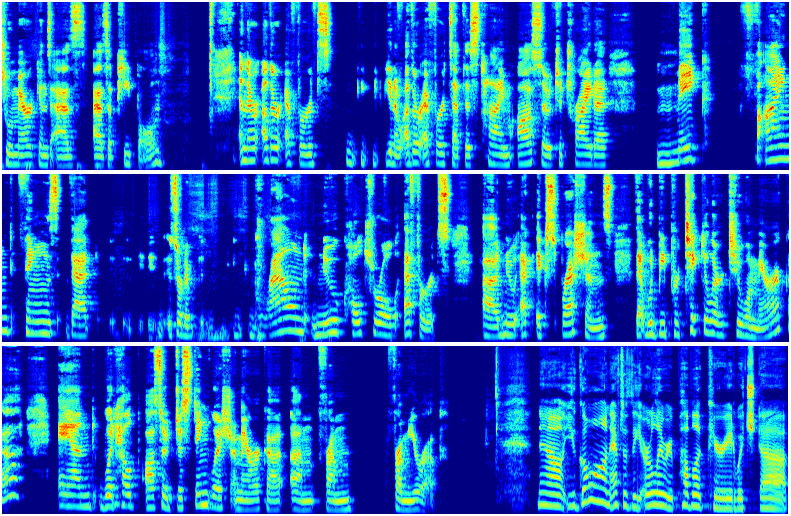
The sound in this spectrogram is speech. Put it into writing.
to Americans as as a people. And there are other efforts, you know, other efforts at this time also to try to make find things that sort of ground new cultural efforts, uh, new e- expressions that would be particular to America and would help also distinguish America um, from from Europe. Now, you go on after the early Republic period, which uh,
